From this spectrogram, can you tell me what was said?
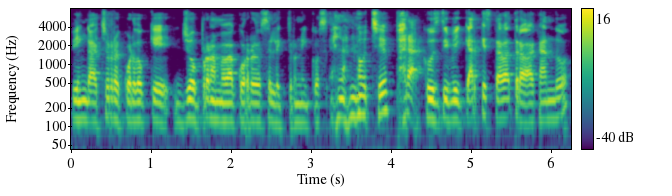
bien gacho. Recuerdo que yo programaba correos electrónicos en la noche para justificar que estaba trabajando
